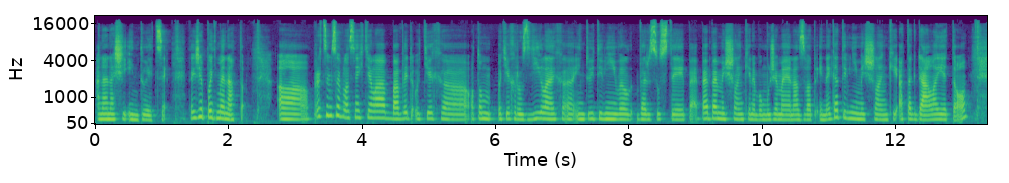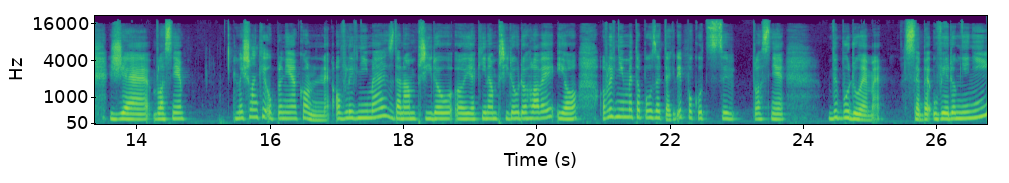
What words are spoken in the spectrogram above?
a na naší intuici. Takže pojďme na to. Proč jsem se vlastně chtěla bavit o těch, uh, o tom, o těch rozdílech uh, intuitivní versus ty PPP myšlenky, nebo můžeme je nazvat i negativní myšlenky a tak dále, je to, že vlastně myšlenky úplně jako neovlivníme, zda nám přijdou, eh, jaký nám přijdou do hlavy, jo, ovlivníme to pouze tehdy, pokud si vlastně vybudujeme sebeuvědomění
